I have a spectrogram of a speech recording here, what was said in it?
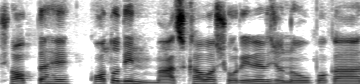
সপ্তাহে কতদিন মাছ খাওয়া শরীরের জন্য উপকার?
